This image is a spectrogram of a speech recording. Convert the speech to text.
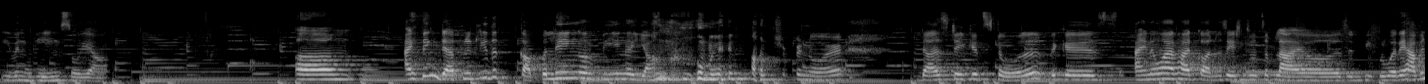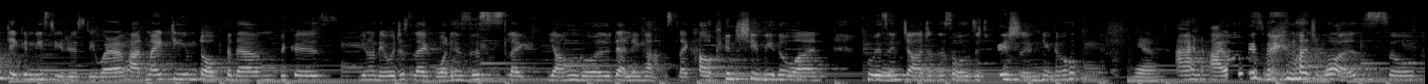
even being so young. Um, I think definitely the coupling of being a young woman entrepreneur does take its toll because I know I've had conversations with suppliers and people where they haven't taken me seriously, where I've had my team talk to them because you know they were just like, "What is this like young girl telling us? Like, how can she be the one who is in charge of this whole situation?" You know? Yeah. And I always very much was so.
